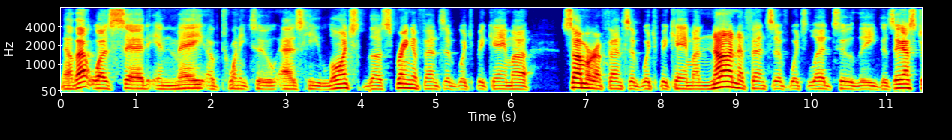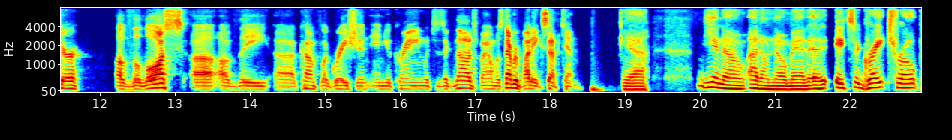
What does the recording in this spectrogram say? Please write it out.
Now, that was said in May of 22 as he launched the spring offensive, which became a summer offensive, which became a non offensive, which led to the disaster of the loss uh, of the uh, conflagration in Ukraine, which is acknowledged by almost everybody except him. Yeah. You know, I don't know, man. It's a great trope.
